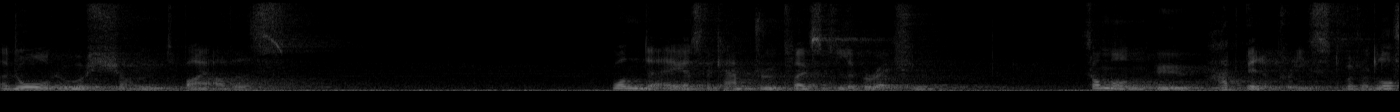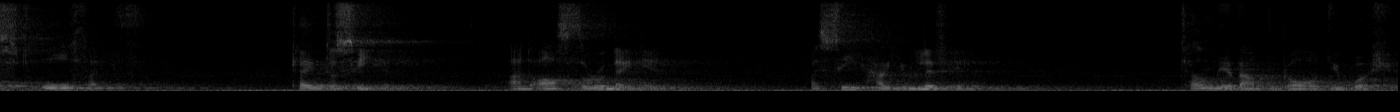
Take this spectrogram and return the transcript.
and all who were shunned by others. One day, as the camp drew close to liberation, someone who had been a priest but had lost all faith came to see him and asked the Romanian, I see how you live here. Tell me about the God you worship.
